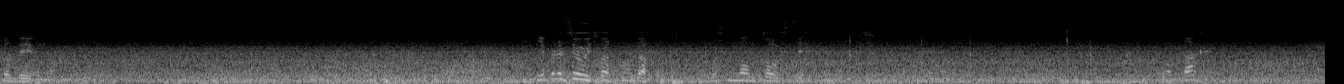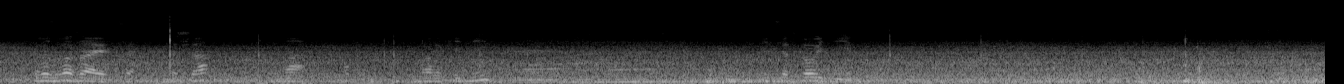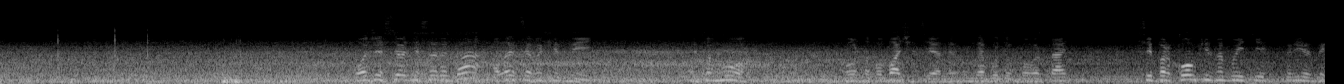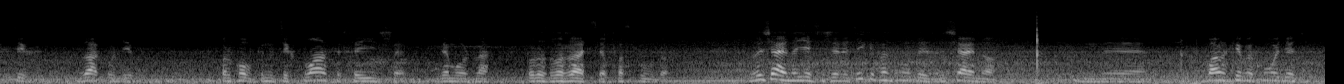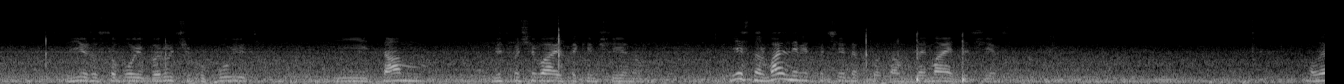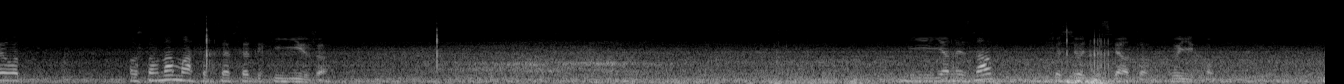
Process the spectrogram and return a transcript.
Що дивно. І працюють в фастфудах, в основному товсті. От так розважаються США на, на вихідні і святкові дні. Отже, сьогодні середа, але це вихідний. І тому можна побачити, я не, не буду повертати. Всі парковки забиті різних цих закладів. Парковки ну, цих плас і все інше, де можна порозважатися в фастфудах. Звичайно, є ще не тільки фастфуди, звичайно, е, в парки виходять, їжу з собою беруть чи купують і там відпочивають таким чином. Є нормальний відпочинок, хто там займається чимось. Але от основна маса це все-таки їжа. І я не знав, що сьогодні свято виїхав.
